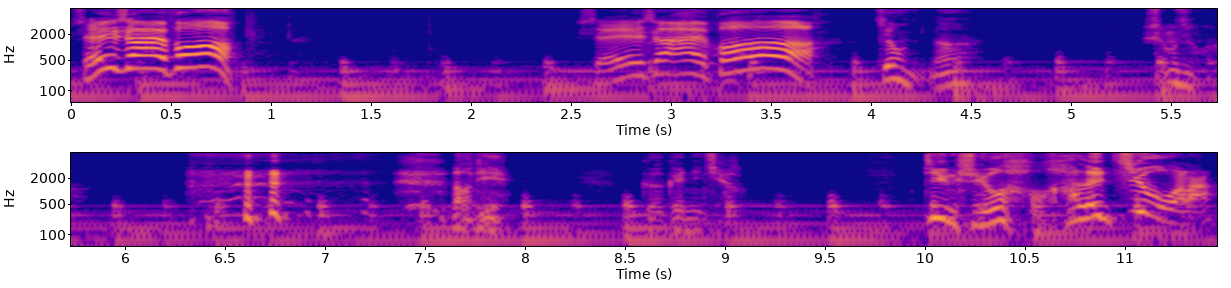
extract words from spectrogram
谁是爱峰？谁是爱峰？叫你呢，什么情况？老弟，哥跟你讲，定是有好汉来救我了。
